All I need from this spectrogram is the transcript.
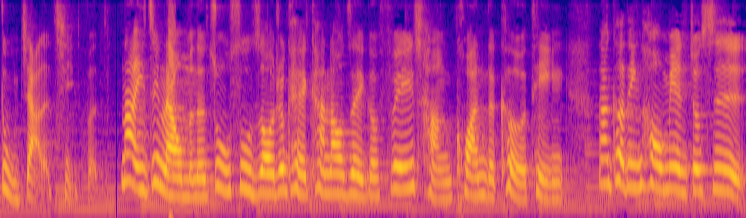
度假的气氛。那一进来我们的住宿之后，就可以看到这个非常宽的客厅。那客厅后面就是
